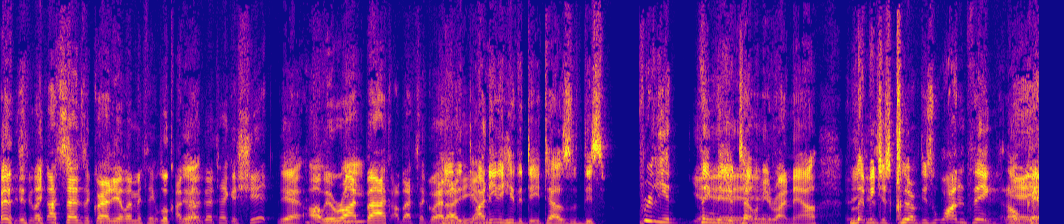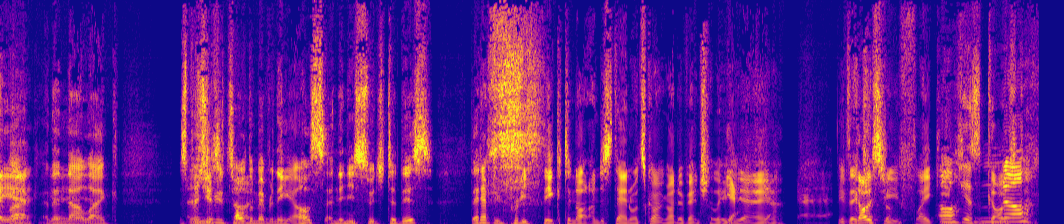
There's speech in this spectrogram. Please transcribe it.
Like, that sounds a great idea. Let me think. Look, I'm Yeah. gonna go take a shit. Yeah, I'll be I'll right be- back. Oh, that's a great I idea. to, I need to hear the details of this brilliant Yeah, thing that you're yeah, telling yeah. me right now. then Let me just- just clear up this one thing, and I'll Yeah, get yeah, yeah. back. And then Yeah, they're yeah. like, especially if you told them everything else, and then you switch to this, they'd have to be pretty thick to not understand what's going on eventually. Yeah, yeah. yeah, yeah. If they Ghost consider you them. flaky. Oh, Just ghost no. them.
